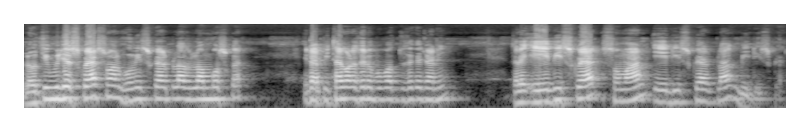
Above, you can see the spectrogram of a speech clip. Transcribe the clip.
অতিভুজের স্কোয়ার সমান ভূমি স্কোয়ার প্লাস লম্ব স্কোয়ার এটা পিথাগোরাসের উপপাদ্য থেকে জানি। তাহলে এ বি স্কোয়ার সমান A D square plus BD square.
